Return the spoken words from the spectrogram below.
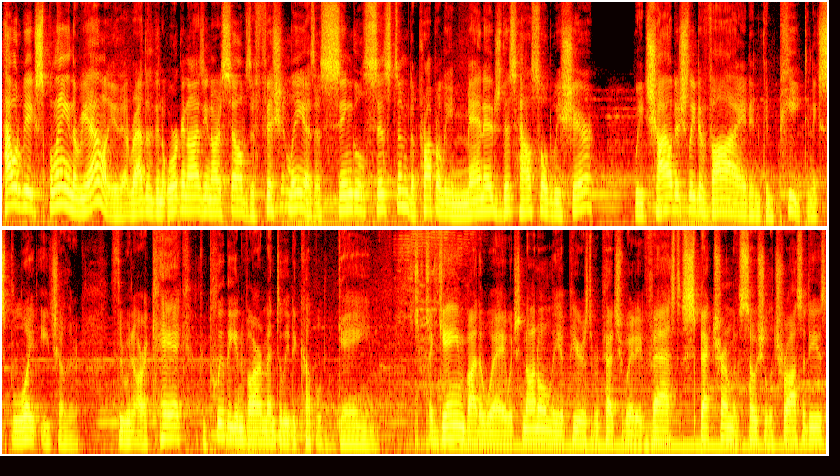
How would we explain the reality that rather than organizing ourselves efficiently as a single system to properly manage this household we share, we childishly divide and compete and exploit each other through an archaic, completely environmentally decoupled game? A game, by the way, which not only appears to perpetuate a vast spectrum of social atrocities,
